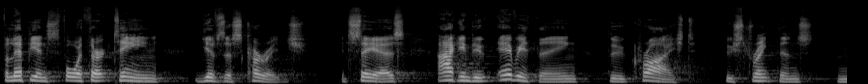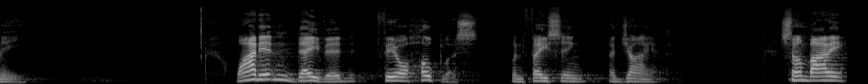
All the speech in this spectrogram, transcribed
Philippians 4:13 gives us courage. It says, "I can do everything through Christ who strengthens me." Why didn't David feel hopeless when facing a giant? Somebody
